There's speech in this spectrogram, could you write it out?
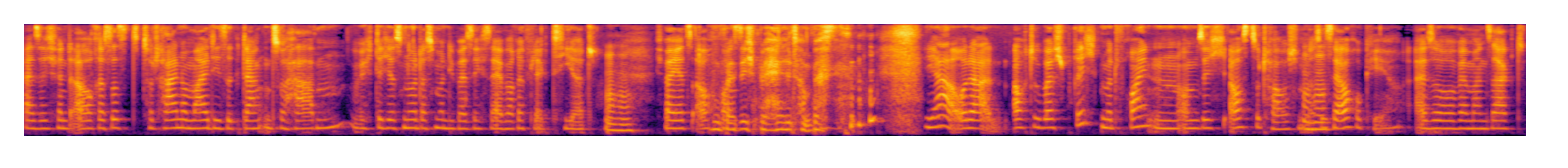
also ich finde auch, es ist total normal, diese Gedanken zu haben. Wichtig ist nur, dass man die bei sich selber reflektiert. Mhm. Ich war jetzt auch und bei sich behält am besten. ja, oder auch drüber spricht mit Freunden, um sich auszutauschen. Mhm. Das ist ja auch okay. Also wenn man sagt,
